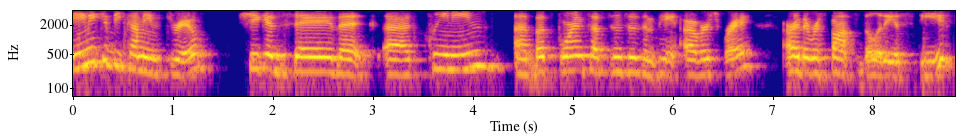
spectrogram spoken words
Amy can be coming through. She could say that uh, cleaning uh, both foreign substances and paint overspray are the responsibility of Steve,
